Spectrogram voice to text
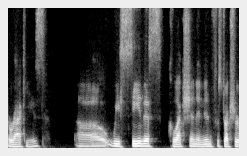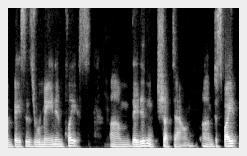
Iraqis. Uh, we see this collection and infrastructure bases remain in place. Um, they didn't shut down, um, despite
